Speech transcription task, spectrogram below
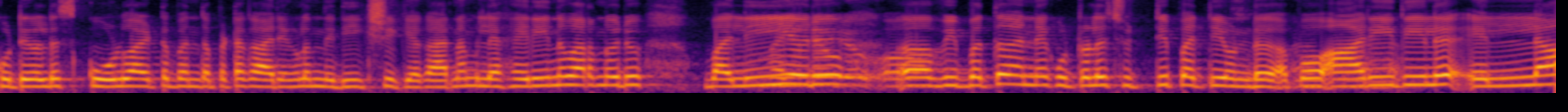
കുട്ടികളുടെ സ്കൂളുമായിട്ട് ബന്ധപ്പെട്ട കാര്യങ്ങളും നിരീക്ഷിക്കുക കാരണം ലഹരി എന്ന് പറഞ്ഞൊരു വലിയൊരു വിപത്ത് തന്നെ കുട്ടികളെ ചുറ്റിപ്പറ്റിയുണ്ട്. അപ്പോൾ ആ രീതിയിൽ എല്ലാ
